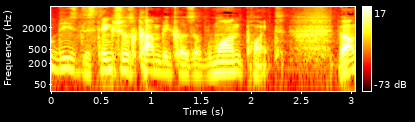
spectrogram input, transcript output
these distinctions come because of one point. As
